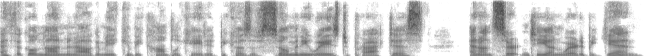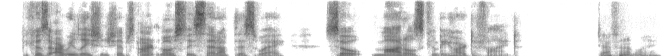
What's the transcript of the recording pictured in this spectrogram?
Ethical non monogamy can be complicated because of so many ways to practice and uncertainty on where to begin because our relationships aren't mostly set up this way. So models can be hard to find. Definitely.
